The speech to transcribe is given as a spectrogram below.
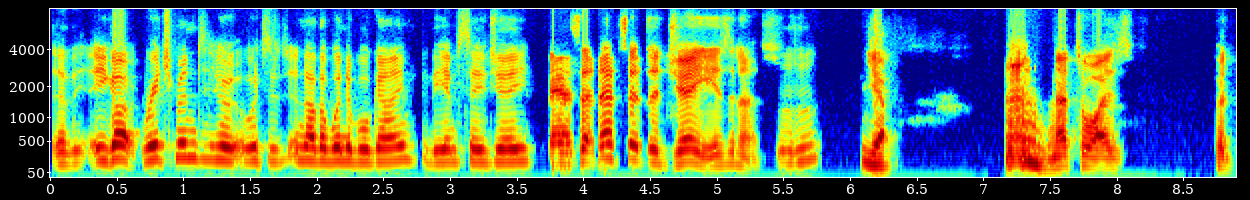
you got Richmond, who, which is another winnable game at the MCG. Yeah, so that's at the G, isn't it? hmm Yep. that's always pot-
